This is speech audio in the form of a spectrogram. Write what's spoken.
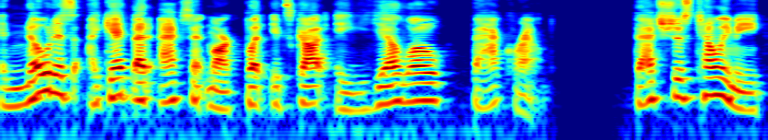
And notice I get that accent mark but it's got a yellow background. That's just telling me,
